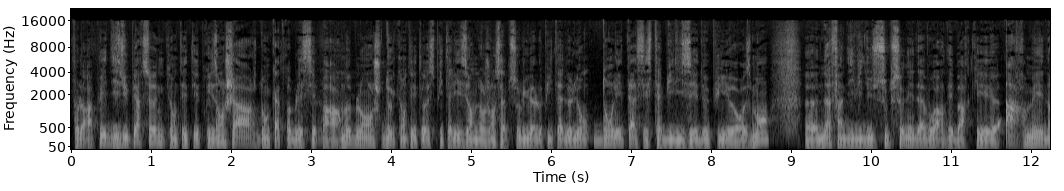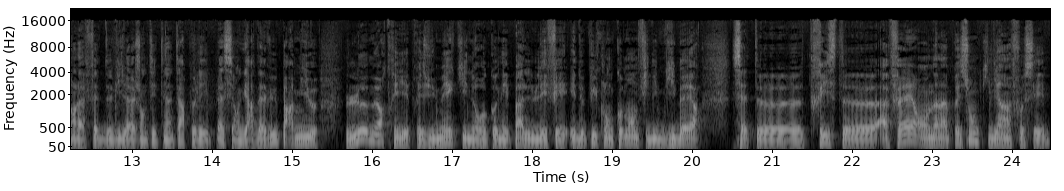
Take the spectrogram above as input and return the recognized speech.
faut le rappeler, 18 personnes qui ont été prises en charge, dont 4 blessés par arme blanche, 2 qui ont été hospitalisés en urgence absolue à l'hôpital de Lyon, dont l'état s'est stabilisé depuis, heureusement. Euh, 9 individus soupçonnés d'avoir débarqué euh, armés dans la fête de village ont été interpellés et placés en garde à vue. Parmi eux, le meurtrier présumé qui ne reconnaît pas les faits. Et depuis que l'on commande Philippe Guibert cette euh, triste euh, affaire, on a l'impression qu'il y a un fossé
